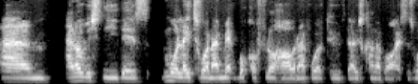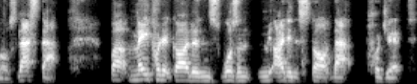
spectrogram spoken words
Um, and obviously, there's more later on. I met Boko Floha, and I've worked with those kind of artists as well. So that's that. But May Project Gardens wasn't. I didn't start that project.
